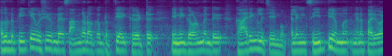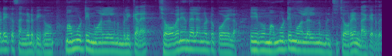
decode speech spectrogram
അതുകൊണ്ട് പി കെ ബഷീറിന്റെ സങ്കടമൊക്കെ വൃത്തിയായി കേട്ട് ഇനി ഗവൺമെന്റ് കാര്യങ്ങൾ ചെയ്യുമ്പം അല്ലെങ്കിൽ സി പി എം ഇങ്ങനെ പരിപാടിയൊക്കെ സംഘടിപ്പിക്കുമ്പോൾ മമ്മൂട്ടി മോഹൻലാലൊന്നും വിളിക്കറേ ശോഭന എന്തായാലും അങ്ങോട്ട് പോയല്ലോ. ഇനിയിപ്പോൾ മമ്മൂട്ടി മോഹൻലാലൊന്നും വിളിച്ച് ചൊറയുണ്ടാക്കരുത്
